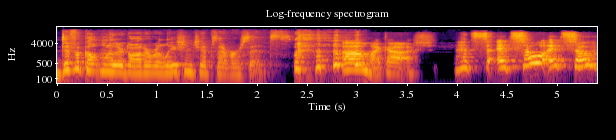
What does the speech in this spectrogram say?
difficult mother daughter relationships ever since. oh my gosh. That's it's so it's so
